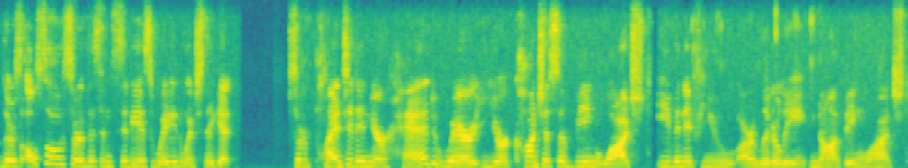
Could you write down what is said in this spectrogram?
there's also sort of this insidious way in which they get sort of planted in your head where you're conscious of being watched, even if you are literally not being watched.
